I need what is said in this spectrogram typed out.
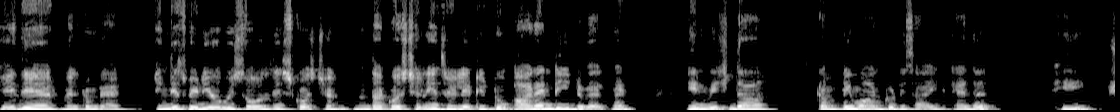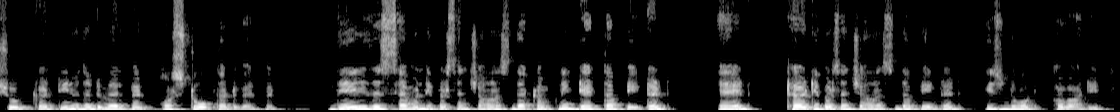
Hey there, welcome back. In this video, we solve this question. The question is related to R&D development in which the company want to decide either he should continue the development or stop the development. There is a 70% chance the company get the patent and 30% chance the patent is not awarded.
